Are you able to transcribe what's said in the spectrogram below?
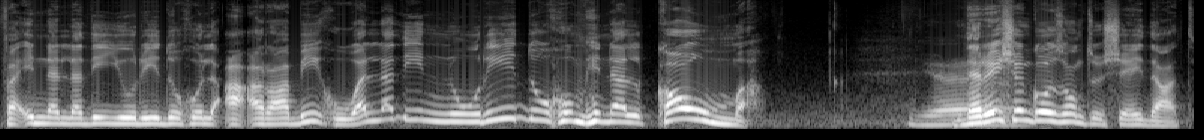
فان الذي يريده الاعرابي هو الذي نريده من القوم Yeah. narration goes on to say that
